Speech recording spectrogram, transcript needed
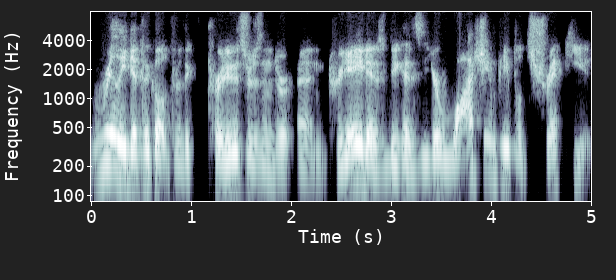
really difficult for the producers and, and creatives because you're watching people trick you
